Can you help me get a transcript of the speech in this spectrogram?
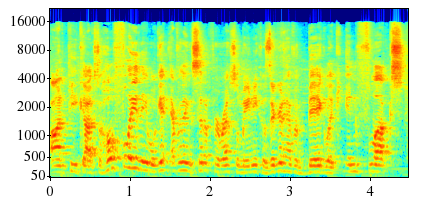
on Peacock. So hopefully, they will get everything set up for WrestleMania because they're gonna have a big like influx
